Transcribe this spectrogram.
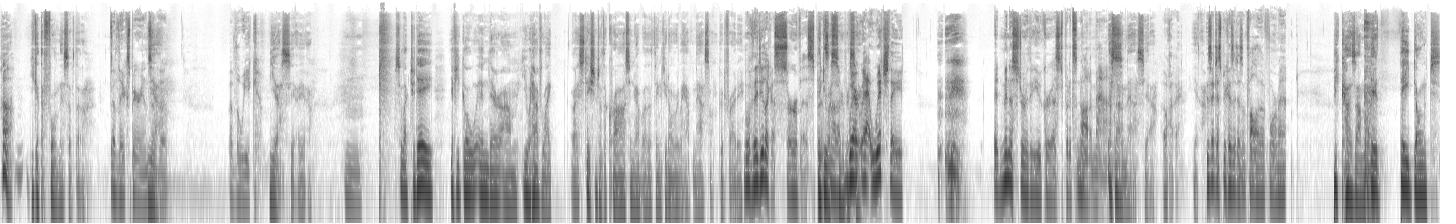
Huh. you get the fullness of the. Of the experience Yeah. of the of the week. Yes, yeah, yeah. Hmm. So, like today, if you go in there, um, you would have like uh, Stations of the Cross and you have other things. You don't really have Mass on Good Friday. Well, they do like a service, but They it's do a not service, where, yeah. at which they administer the Eucharist, but it's not a mass. It's not a Mass, yeah. okay. Yeah. Is it just because it doesn't follow the format? Because um they they don't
